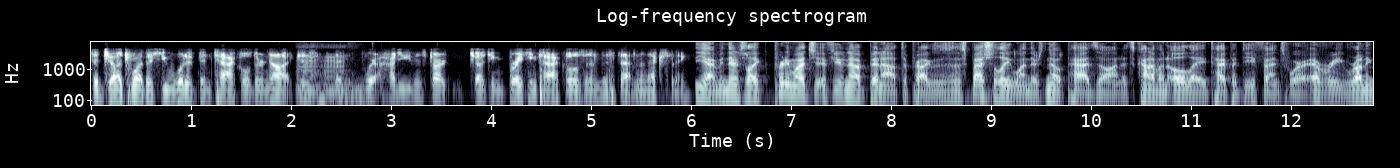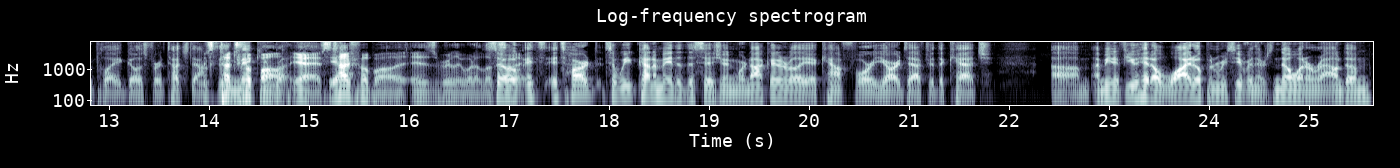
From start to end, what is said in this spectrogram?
to judge whether he would have been tackled or not. Because Mhm. then where, how do you even start judging breaking tackles and this, that, and the next thing? Yeah, I mean, there's like pretty much if you've not been out to practice, especially when there's no pads on, it's kind of an Ole type of defense where every running play goes for a touchdown. It's 'cause they touch football. Yeah, it's Yeah. touch football is really what it looks So like. So it's it's hard. So we kind of made the decision. We're not going to really account for yards after the catch. Um, I mean, if you hit a wide open receiver and there's no one around him,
